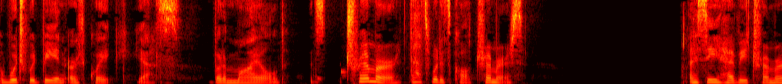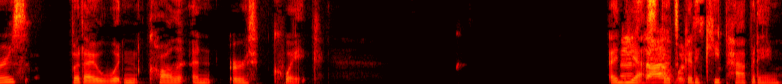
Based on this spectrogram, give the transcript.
which would be an earthquake, yes, but a mild. It's tremor. That's what it's called, tremors. I see heavy tremors but I wouldn't call it an earthquake. And, and yes, that that's going to keep happening.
